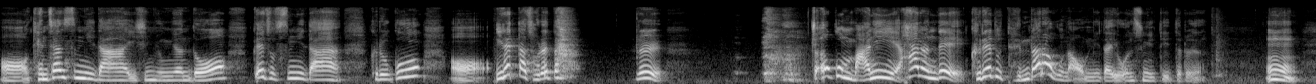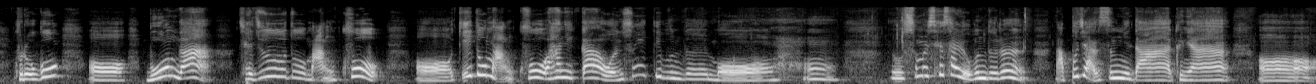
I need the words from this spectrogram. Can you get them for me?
어, 괜찮습니다. 26년도. 꽤 좋습니다. 그리고, 어, 이랬다 저랬다를 조금 많이 하는데 그래도 된다라고 나옵니다. 이 원숭이띠들은. 응. 그리고 어 무언가 재주도 많고 어 끼도 많고 하니까 원숭이띠 분들 뭐 어, 요 23살 요분들은 나쁘지 않습니다. 그냥 어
